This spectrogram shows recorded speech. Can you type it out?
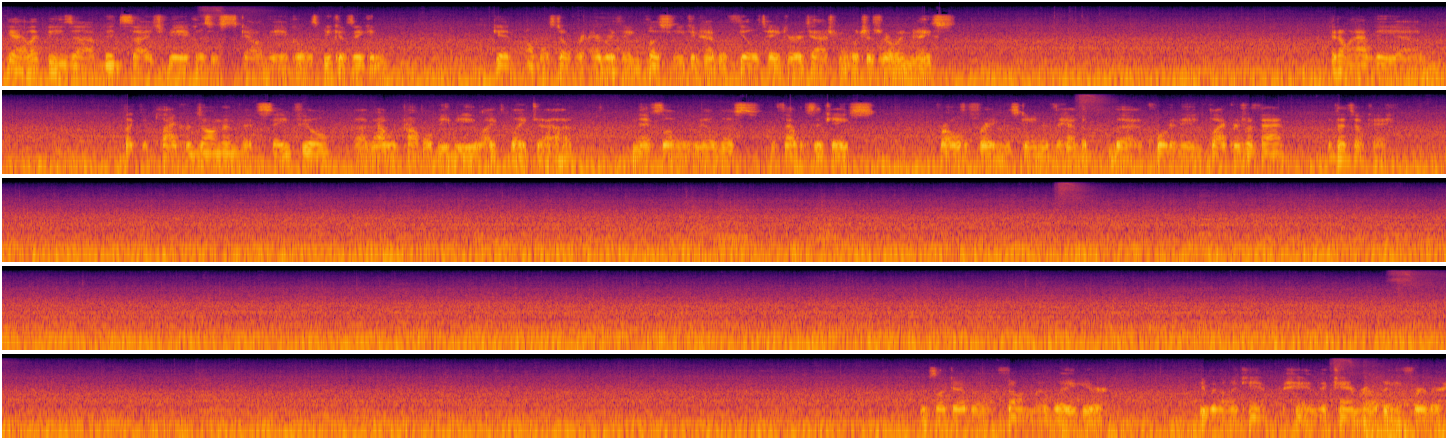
Yeah, I like these uh, mid-sized vehicles as scout vehicles because they can get almost over everything. Plus, you can have a fuel taker attachment, which is really nice. They don't have the um, like the placards on them that save fuel. Uh, that would probably be like like uh, next level realness if that was the case for all the freight in this game. If they had the the coordinating placards with that, but that's okay. Looks like I've uh, found my way here, even though I can't hand the camera up any further.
